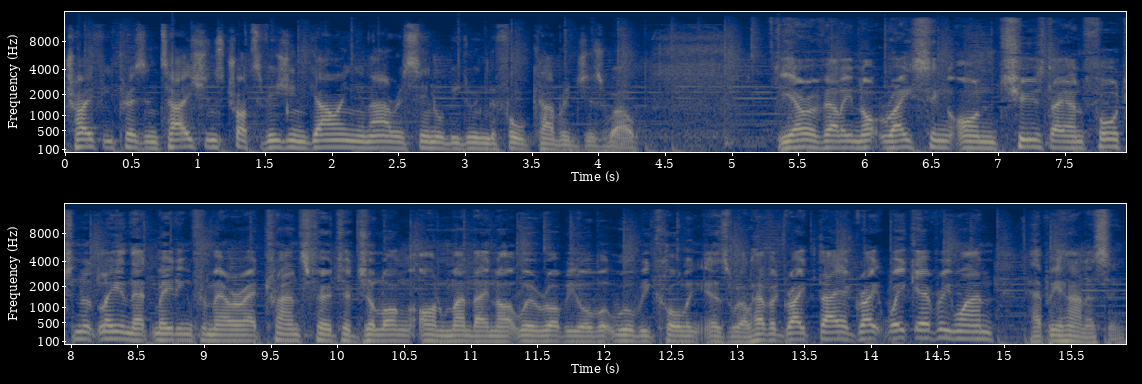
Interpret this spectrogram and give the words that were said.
trophy presentations. Trots Vision going, and RSN will be doing the full coverage as well. Yarra Valley not racing on Tuesday, unfortunately, and that meeting from Ararat transferred to Geelong on Monday night, where Robbie Auber will be calling as well. Have a great day, a great week, everyone. Happy harnessing.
